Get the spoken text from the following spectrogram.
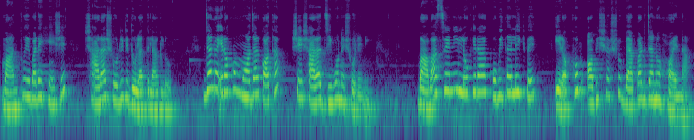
মান্তু এবারে হেসে সারা শরীর দোলাতে লাগল। যেন এরকম মজার কথা সে সারা জীবনে শোনেনি। বাবা শ্রেণির লোকেরা কবিতা লিখবে, এরকম অবিশ্বাস্য ব্যাপার যেন হয় না।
